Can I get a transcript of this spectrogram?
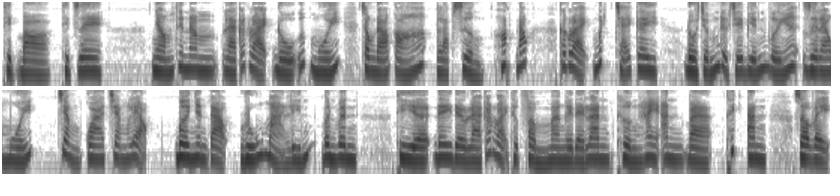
thịt bò, thịt dê, Nhóm thứ năm là các loại đồ ướp muối, trong đó có lạp xưởng, hot dog, các loại mứt trái cây, đồ chấm được chế biến với dưa leo muối, chẳng qua trang lẹo, bơ nhân tạo, rú mả lín, vân vân. Thì ờ, đây đều là các loại thực phẩm mà người Đài Loan thường hay ăn và thích ăn. Do vậy,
